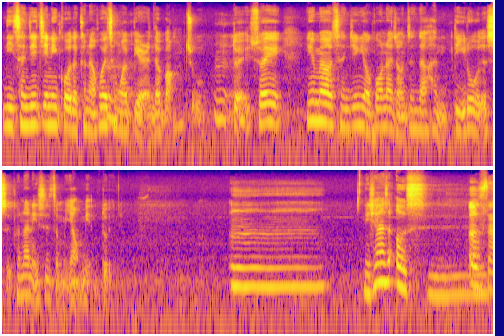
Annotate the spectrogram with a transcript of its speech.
你曾经经历过的，可能会成为别人的帮助，嗯，对，所以你有没有曾经有过那种真的很低落的时刻？那你是怎么样面对的？嗯，你现在是二十二三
